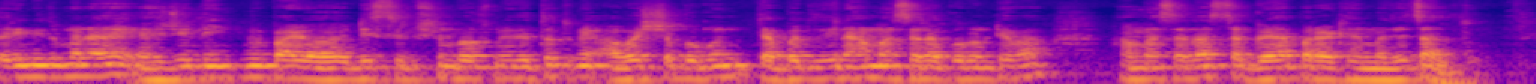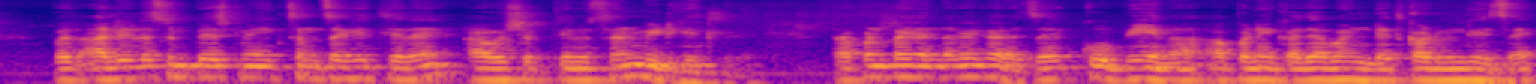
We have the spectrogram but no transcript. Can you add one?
तरी मी तुम्हाला ह्याची लिंक मी डिस्क्रिप्शन बॉक्समध्ये देतो तुम्ही अवश्य बघून त्या पद्धतीने हा मसाला करून ठेवा. हा मसाला सगळ्या पराठ्यांमध्ये चालतो. परत आले लसूण पेस्ट मी एक चमचा घेतलेला आहे. आवश्यकतेनुसार मीठ घेतलेलं आहे. तर आपण पहिल्यांदा काय करायचं आहे कोबी आहे ना आपण एखाद्या भांड्यात काढून घ्यायचं आहे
